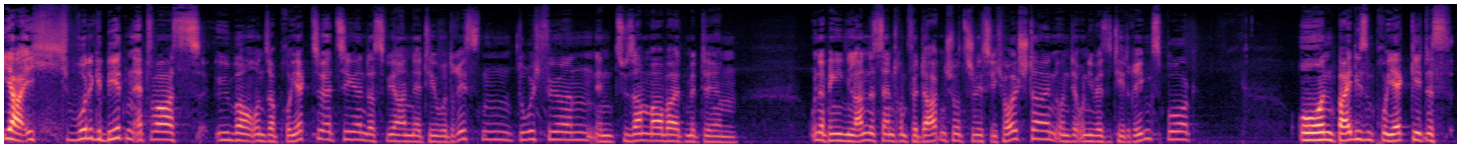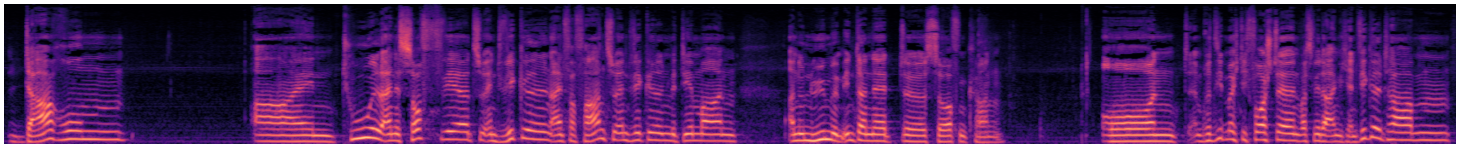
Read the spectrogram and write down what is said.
Ja, ich wurde gebeten, etwas über unser Projekt zu erzählen, das wir an der TU Dresden durchführen, in Zusammenarbeit mit dem Unabhängigen Landeszentrum für Datenschutz Schleswig-Holstein und der Universität Regensburg. Und bei diesem Projekt geht es darum, ein Tool, eine Software zu entwickeln, ein Verfahren zu entwickeln, mit dem man anonym im Internet äh, surfen kann. Und im Prinzip möchte ich vorstellen, was wir da eigentlich entwickelt haben,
